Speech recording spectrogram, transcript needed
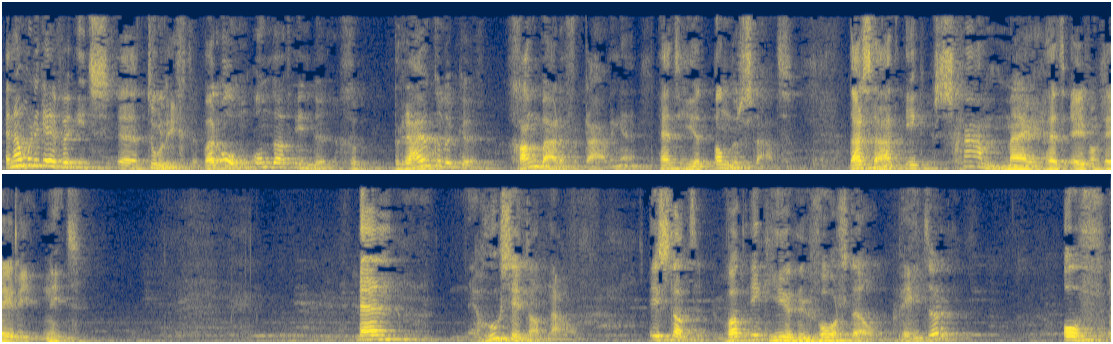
En nou moet ik even iets uh, toelichten. Waarom? Omdat in de gebruikelijke gangbare vertalingen het hier anders staat. Daar staat: Ik schaam mij het evangelie niet. En hoe zit dat nou? Is dat wat ik hier nu voorstel beter? Of uh,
